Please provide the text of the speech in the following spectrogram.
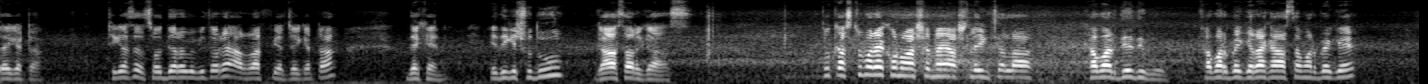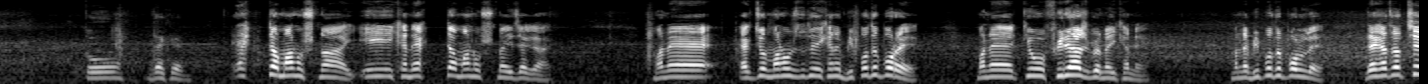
জায়গাটা। ঠিক আছে? সৌদি আরবের ভিতরে আর রাফিয়া জায়গাটা। দেখেন, এদিকে শুধু গাছ আর গাছ। তো কাস্টমার এখনও আসে নাই, আসলে ইনশাল্লাহ খাবার দিয়ে দিব। খাবার ব্যাগে রাখা আছে আমার ব্যাগে। তো দেখেন, একটা মানুষ নাই, এই এখানে একটা মানুষ নাই জায়গায়। মানে একজন মানুষ যদি এখানে বিপদে পড়ে মানে কেউ ফিরে আসবে না এখানে মানে বিপদে পড়লে। দেখা যাচ্ছে,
